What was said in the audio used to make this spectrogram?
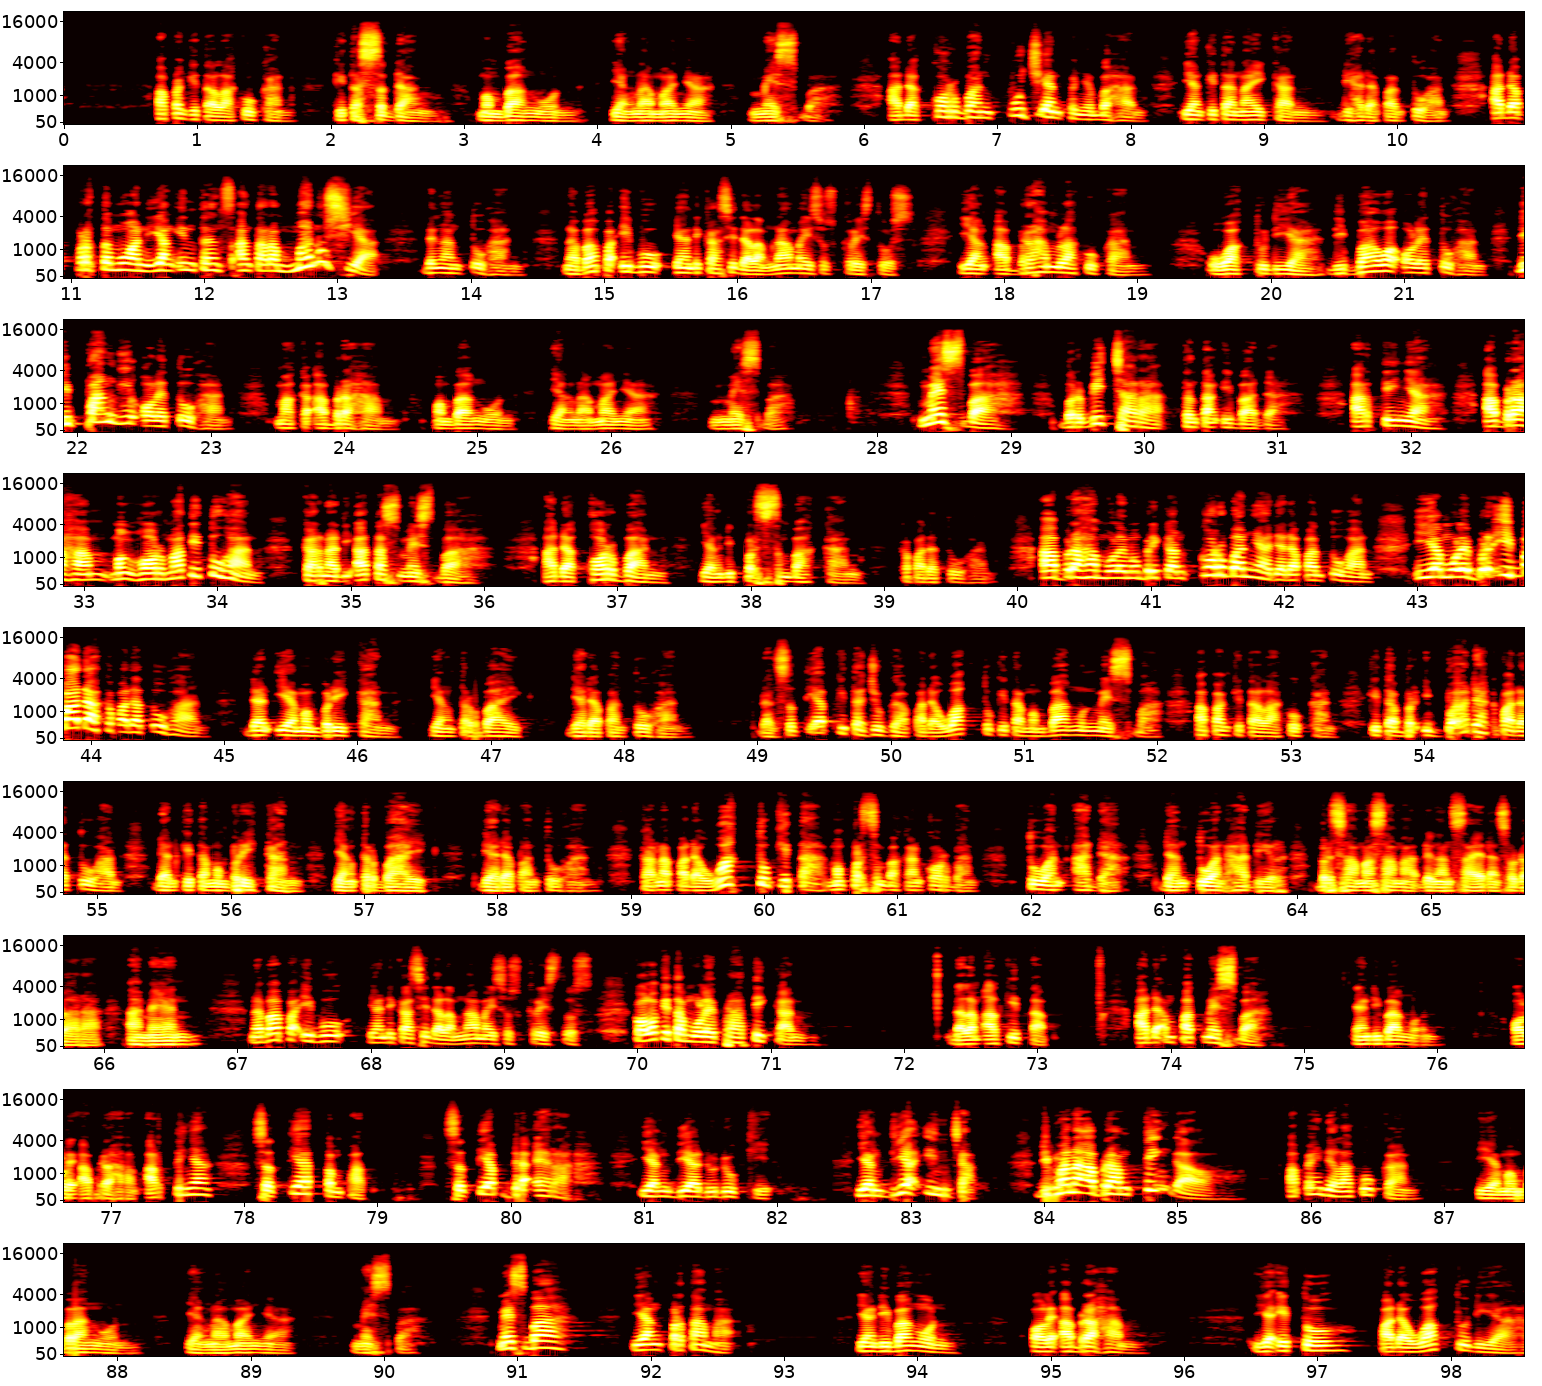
Apa yang kita lakukan? Kita sedang membangun yang namanya mesbah. Ada korban pujian penyembahan yang kita naikkan di hadapan Tuhan. Ada pertemuan yang intens antara manusia dengan Tuhan. Nah Bapak Ibu yang dikasih dalam nama Yesus Kristus, yang Abraham lakukan, waktu dia dibawa oleh Tuhan, dipanggil oleh Tuhan, maka Abraham membangun yang namanya mesbah. Mesbah berbicara tentang ibadah. Artinya Abraham menghormati Tuhan karena di atas mesbah ada korban yang dipersembahkan kepada Tuhan. Abraham mulai memberikan korbannya di hadapan Tuhan. Ia mulai beribadah kepada Tuhan dan ia memberikan yang terbaik di hadapan Tuhan. Dan setiap kita juga pada waktu kita membangun mesbah, apa yang kita lakukan? Kita beribadah kepada Tuhan dan kita memberikan yang terbaik di hadapan Tuhan. Karena pada waktu kita mempersembahkan korban, Tuhan ada dan Tuhan hadir bersama-sama dengan saya dan saudara. Amin. Nah Bapak Ibu yang dikasih dalam nama Yesus Kristus. Kalau kita mulai perhatikan dalam Alkitab, ada empat mesbah yang dibangun oleh Abraham. Artinya setiap tempat, setiap daerah yang dia duduki, yang dia injak, di mana Abraham tinggal, apa yang dia lakukan? Ia membangun yang namanya mesbah. Mesbah yang pertama yang dibangun oleh Abraham, yaitu pada waktu dia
